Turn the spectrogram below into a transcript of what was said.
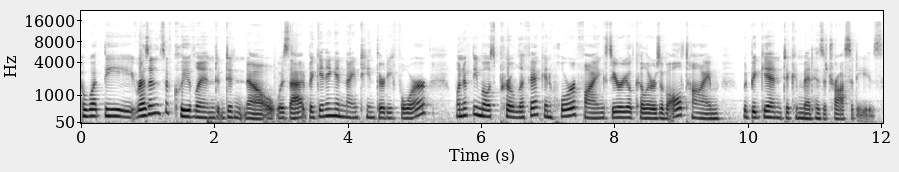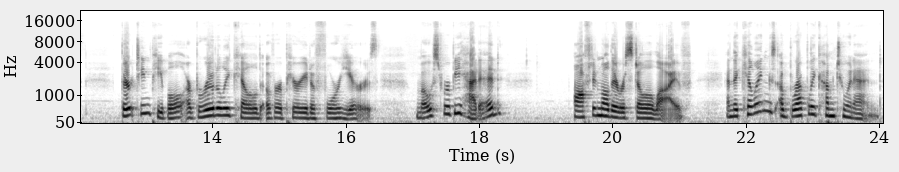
What the residents of Cleveland didn't know was that beginning in 1934, one of the most prolific and horrifying serial killers of all time would begin to commit his atrocities. 13 people are brutally killed over a period of four years. Most were beheaded, often while they were still alive. And the killings abruptly come to an end.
